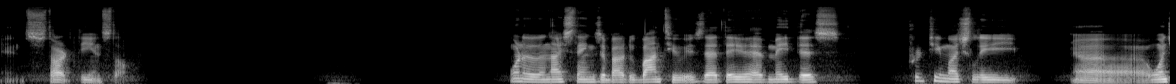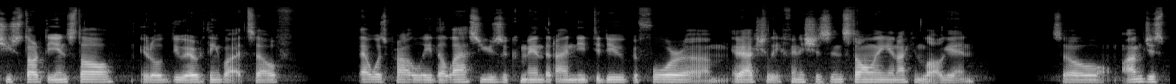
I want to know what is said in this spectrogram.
and start the install. One of the nice things about Ubuntu is that they have made this pretty muchly uh, once you start the install it'll do everything by itself. That was probably the last user command that I need to do before um, it actually finishes installing and I can log in. So I'm just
